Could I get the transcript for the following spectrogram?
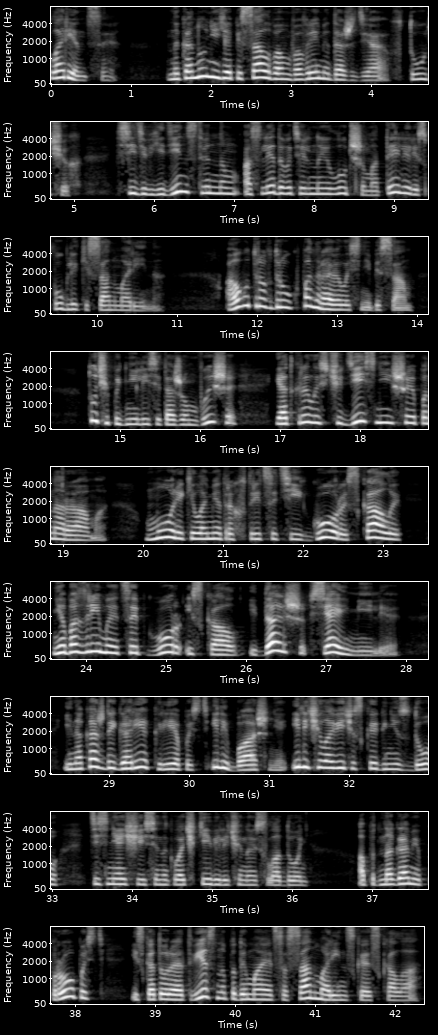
Флоренция. Накануне я писал вам во время дождя, в тучах, сидя в единственном, а следовательно и лучшем отеле Республики Сан-Марино. А утро вдруг понравилось небесам. Тучи поднялись этажом выше, и открылась чудеснейшая панорама. Море километрах в тридцати, горы, скалы, необозримая цепь гор и скал, и дальше вся Эмилия и на каждой горе крепость или башня, или человеческое гнездо, теснящееся на клочке величиной с ладонь, а под ногами пропасть, из которой отвесно поднимается Сан-Маринская скала.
